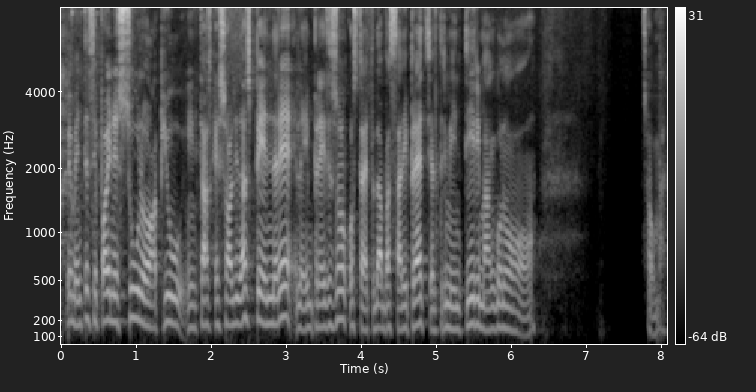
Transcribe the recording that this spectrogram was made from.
ovviamente se poi nessuno ha più in tasca i soldi da spendere, le imprese sono costrette ad abbassare i prezzi, altrimenti rimangono insomma.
